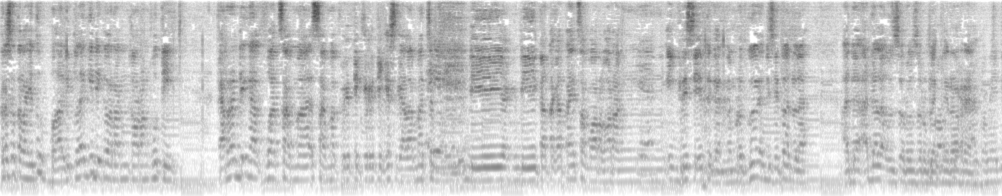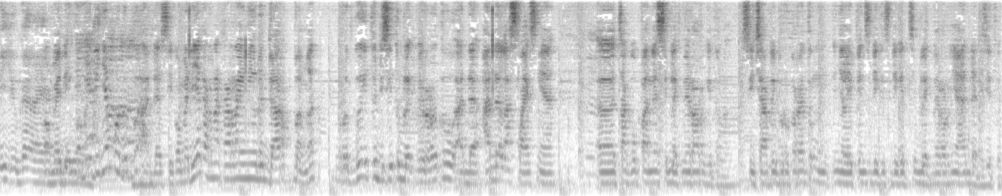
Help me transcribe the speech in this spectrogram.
Terus setelah itu balik lagi dia ke orang ke orang putih. Karena dia nggak kuat sama sama kritik-kritiknya segala macam di, di- yang dikata-katain sama orang-orang Inggris itu kan. Nah, menurut gue di situ adalah ada adalah unsur-unsur Black Mirror ya. Komedi juga lah ya. Komedi komedinya menurut gue ada sih. Komedinya karena karena ini udah dark banget. Menurut gue itu di situ Black Mirror tuh ada adalah slice-nya. eh, cakupannya si Black Mirror gitu loh. Si Charlie Brooker itu nyelipin sedikit-sedikit si Black Mirror-nya ada di situ.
